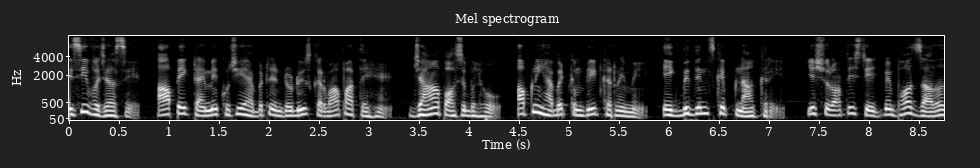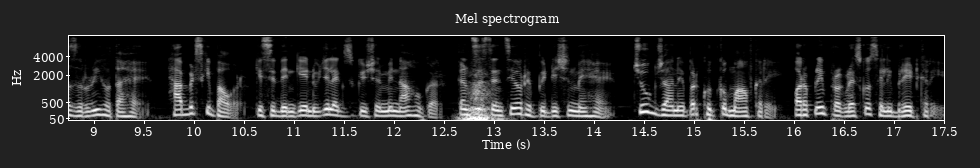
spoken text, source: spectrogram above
इसी वजह से, आप एक टाइम में कुछ ही हैबिट इंट्रोड्यूस करवा पाते हैं, जहाँ पॉसिबल हो, अपनी हैबिट कंप्लीट करने में एक भी दिन स्किप ना करें। ये शुरुआती स्टेज में बहुत ज़्यादा ज़रूरी होता है। हैबिट्स की पावर किसी दिन के इंडिविजुअल एग्जीक्यूशन में ना होकर कंसिस्टेंसी और रिपीटेशन में है। चूक जाने पर खुद को माफ़ करें और अपनी प्रोग्रेस को सेलिब्रेट करें।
